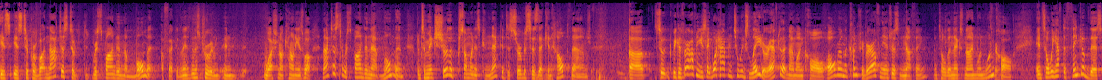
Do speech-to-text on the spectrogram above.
is, is to provide not just to respond in the moment effectively. This is true in, in Washtenaw County as well. Not just to respond in that moment, but to make sure that someone is connected to services that can help them. Uh, so, because very often you say, what happened two weeks later after that 911 call all around the country? Very often the answer is nothing until the next 911 call. And so we have to think of this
